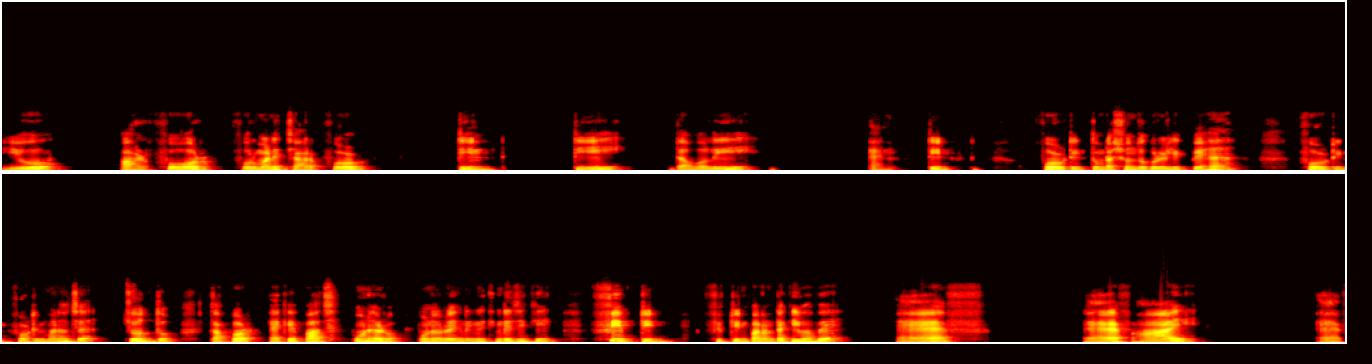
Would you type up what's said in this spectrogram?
U R four four মানে চার four teen T double E N teen fourteen তোমরা সুন্দর করে লিখবে হ্যাঁ? ফোরটিন ফোরটিন মানে হচ্ছে চোদ্দ, তারপর একে পাঁচ, পনেরো পনেরো ইংরেজি কি? ফিফটিন ফিফটিন বানানটা কীভাবে? এফ এফ আই এফ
